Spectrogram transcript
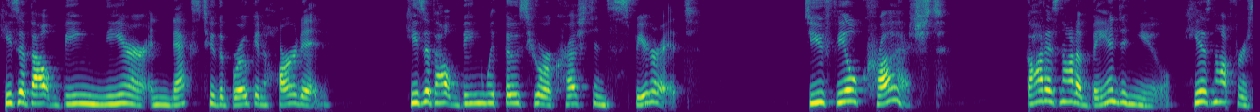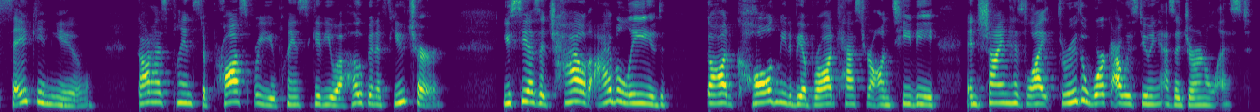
He's about being near and next to the brokenhearted. He's about being with those who are crushed in spirit. Do you feel crushed? God has not abandoned you, He has not forsaken you. God has plans to prosper you, plans to give you a hope and a future. You see, as a child, I believed God called me to be a broadcaster on TV and shine His light through the work I was doing as a journalist.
